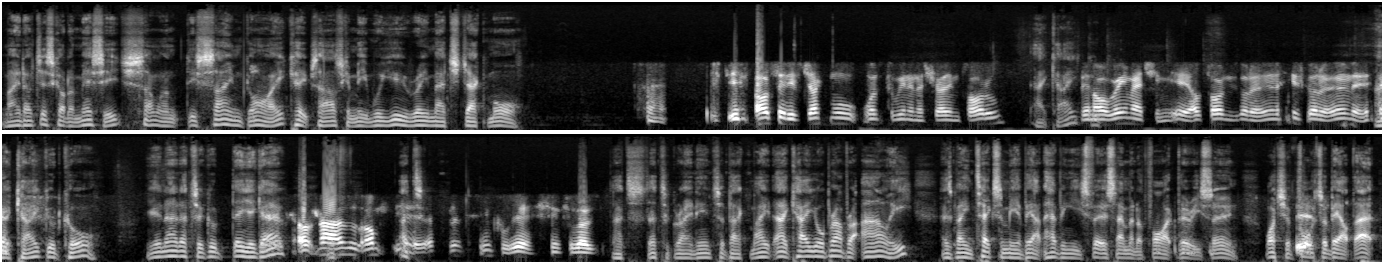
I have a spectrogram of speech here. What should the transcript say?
Mate, I've just got a message. Someone, this same guy, keeps asking me, "Will you rematch Jack Moore?" if, if, I said if Jack Moore wants to win an Australian title, Okay. then I'll rematch him. Yeah, I've told him he's got to earn. He's got to earn it. Okay, good call. Yeah, no, that's a good. There you go. Oh no, I'm, yeah, That's- that's, that's simple. Yeah, simple as That's that's a great answer back, mate. Okay, your brother Ali has been texting me about having his first amateur fight very soon. What's your Yeah. thoughts about that?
